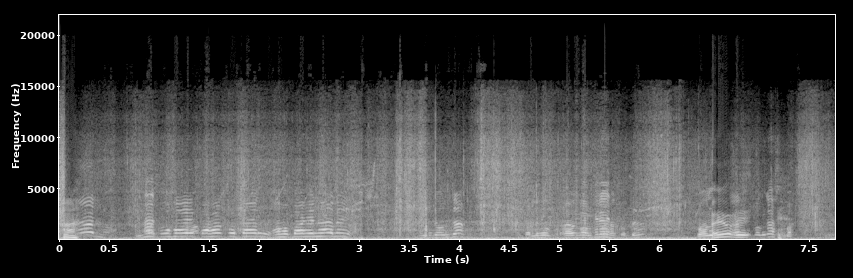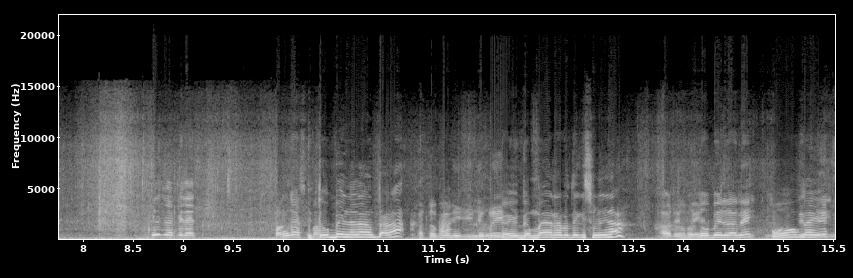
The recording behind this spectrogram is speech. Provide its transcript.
Ha? Ako kaya pahakotan, ako bahin hali. Ang donda. Kalihok ang pahakotan. Ayo, eh, Panggas ba? Tira pilit. Panggas ba? itubin na lang tana. Katubili din dobre. Kay gamay ra ba tayo sulina? Ah, di patubili lang eh. Okay,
